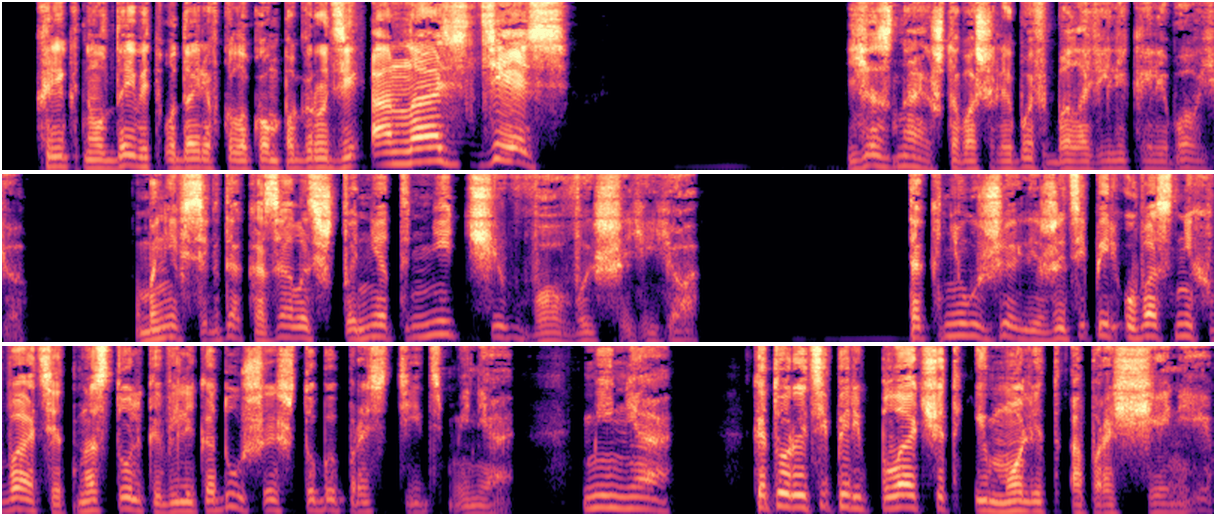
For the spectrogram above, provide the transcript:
— крикнул Дэвид, ударив кулаком по груди. «Она здесь!» Я знаю, что ваша любовь была великой любовью. Мне всегда казалось, что нет ничего выше ее. Так неужели же теперь у вас не хватит настолько великодушия, чтобы простить меня? Меня, который теперь плачет и молит о прощении.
